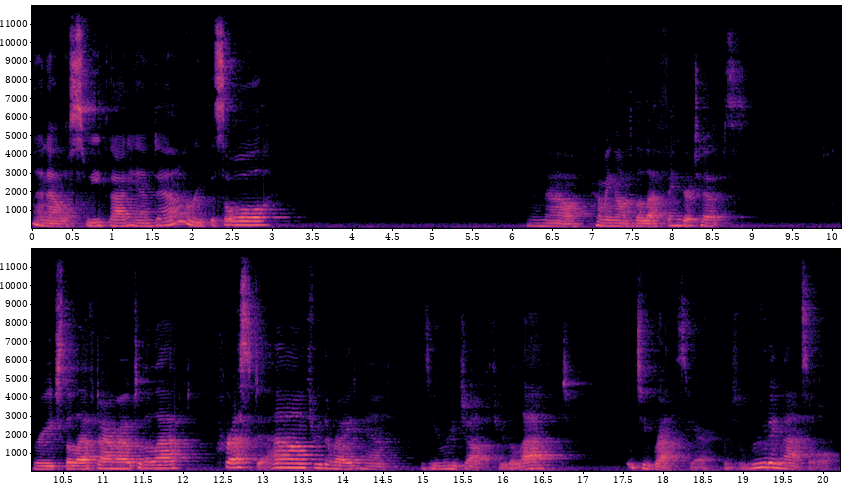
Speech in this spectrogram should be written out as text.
And now we'll sweep that hand down, root the sole. And now coming onto the left fingertips. Reach the left arm out to the left. Press down through the right hand as you reach up through the left. Two breaths here. We're just rooting that sole.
